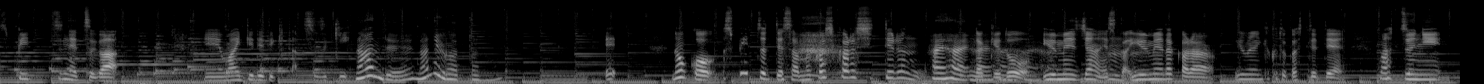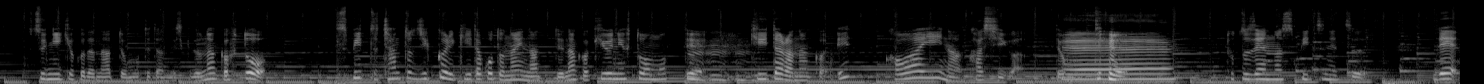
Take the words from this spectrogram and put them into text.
スピッツ熱が、えー湧いて出てきた鈴木。なんで？何があったの？なんか、スピッツってさ、昔から知ってるんだけど有名じゃないですか、うんうんうん。有名だから有名な曲とか知っててまあ普通に普通にいい曲だなって思ってたんですけどなんかふとスピッツちゃんとじっくり聞いたことないなってなんか急にふと思ってうんうんうん。聞いたらなんか、え？可愛いな歌詞がって思って。へ突然のスピッツ熱で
